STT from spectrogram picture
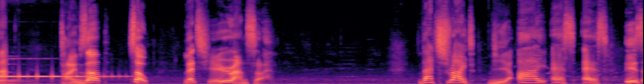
Ah, time's up. So, let's hear your answer. That's right, the ISS is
